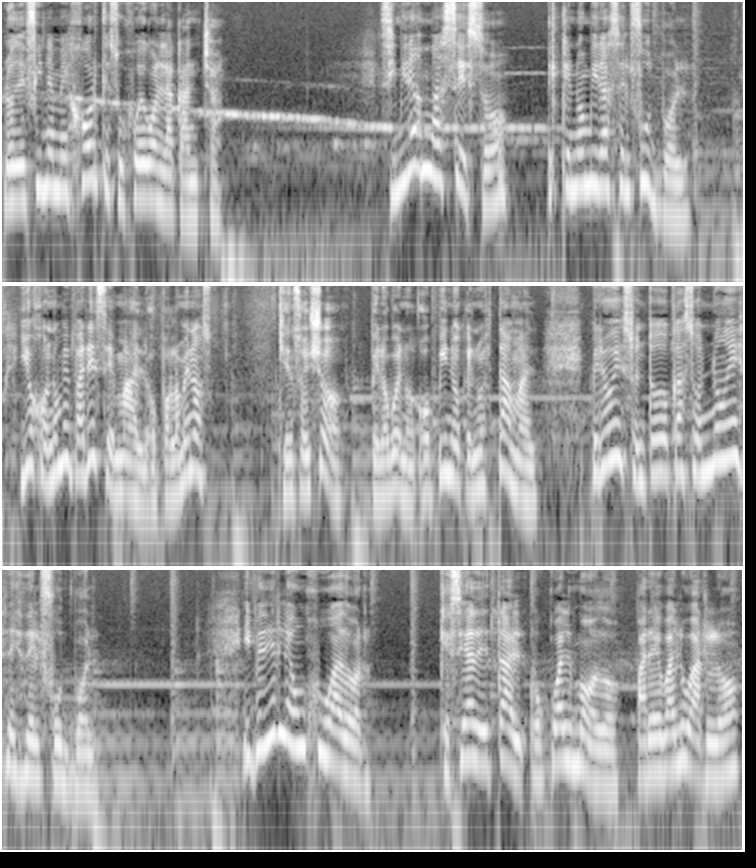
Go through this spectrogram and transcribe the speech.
lo define mejor que su juego en la cancha. Si miras más eso, es que no miras el fútbol. Y ojo, no me parece mal, o por lo menos, ¿quién soy yo? Pero bueno, opino que no está mal. Pero eso en todo caso no es desde el fútbol. Y pedirle a un jugador que sea de tal o cual modo para evaluarlo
